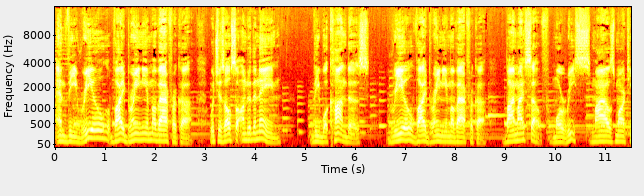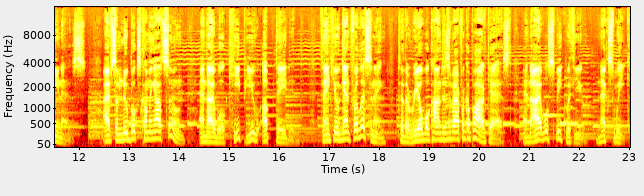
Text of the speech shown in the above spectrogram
and The Real Vibranium of Africa, which is also under the name The Wakandas Real Vibranium of Africa by myself, Maurice Miles Martinez. I have some new books coming out soon, and I will keep you updated. Thank you again for listening to the Real Wakandas of Africa podcast, and I will speak with you next week.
